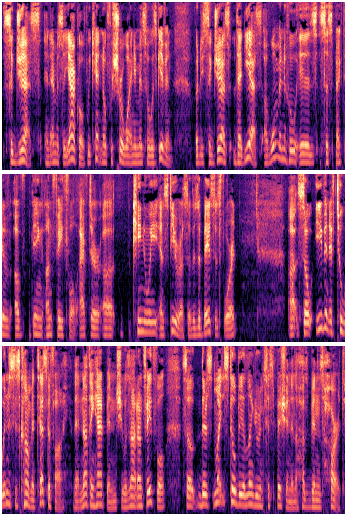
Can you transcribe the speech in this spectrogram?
suggests in Emes Yaakov, we can't know for sure why any mitzvah was given, but he suggests that yes, a woman who is suspected of being unfaithful after uh, kinui and stira, so there's a basis for it. Uh, so even if two witnesses come and testify that nothing happened, she was not unfaithful, so there might still be a lingering suspicion in the husband's heart.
